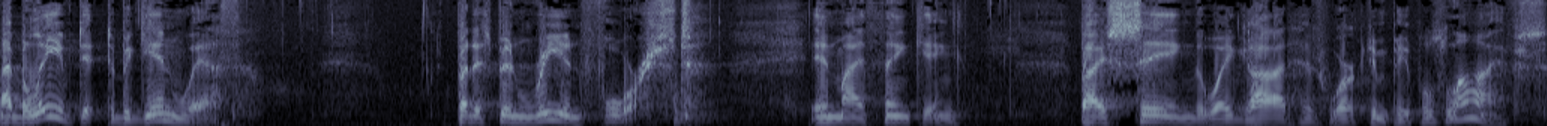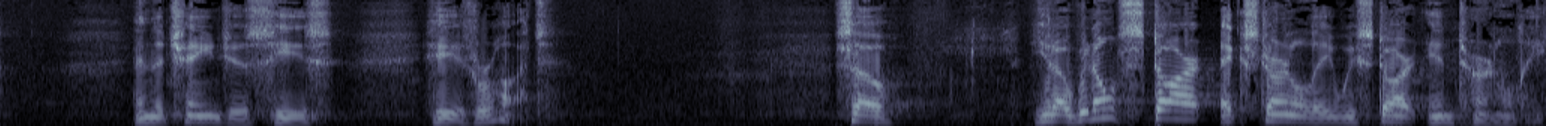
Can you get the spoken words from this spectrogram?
I believed it to begin with, but it's been reinforced in my thinking by seeing the way God has worked in people's lives and the changes He's, he's wrought. So, you know, we don't start externally, we start internally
